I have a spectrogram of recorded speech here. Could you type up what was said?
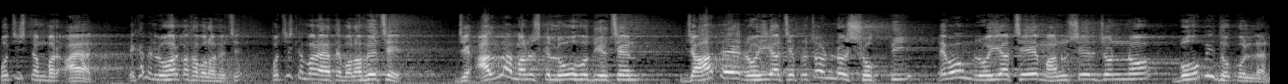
পঁচিশ নম্বর আয়াত। এখানে লোহার কথা বলা হয়েছে। পঁচিশ নম্বর আয়াতে বলা হয়েছে যে আল্লাহ মানুষকে লৌহ দিয়েছেন, যাহাতে রহিয়াছে প্রচণ্ড শক্তি এবং রহিয়াছে মানুষের জন্য বহুবিধ কল্যাণ।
